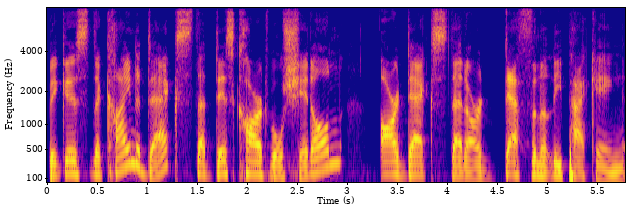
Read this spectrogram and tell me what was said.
Because the kind of decks that this card will shit on are decks that are definitely packing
